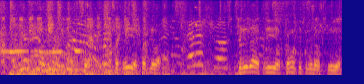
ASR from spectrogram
фотоны перебечего, устано Маша, привет, как дела? Хорошо. Передай привет. Кому ты передашь привет?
